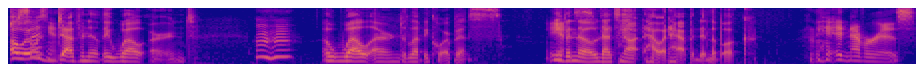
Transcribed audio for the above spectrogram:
Oh, Just it was definitely well earned. Mm hmm. A well earned Levicorpus. Even though that's not how it happened in the book. It never is.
